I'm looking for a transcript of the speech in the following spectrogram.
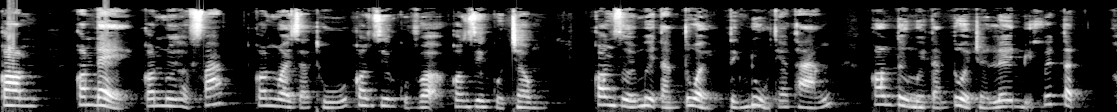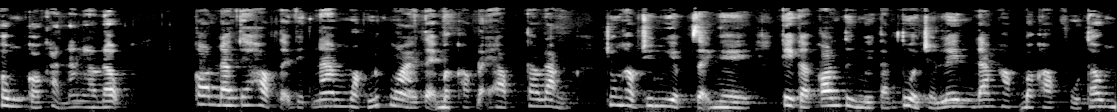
Con, con đẻ, con nuôi hợp pháp, con ngoài giá thú, con riêng của vợ, con riêng của chồng. Con dưới 18 tuổi, tính đủ theo tháng. Con từ 18 tuổi trở lên bị khuyết tật, không có khả năng lao động. Con đang theo học tại Việt Nam hoặc nước ngoài tại bậc học đại học, cao đẳng, trung học chuyên nghiệp dạy nghề, kể cả con từ 18 tuổi trở lên đang học bậc học phổ thông.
